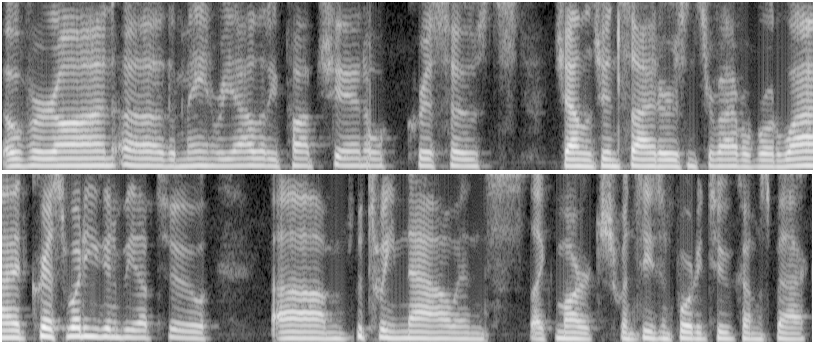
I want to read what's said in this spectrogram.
over on uh, the main reality pop channel, Chris hosts Challenge Insiders and Survivor Worldwide. Chris, what are you going to be up to um, between now and like March when season 42 comes back?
